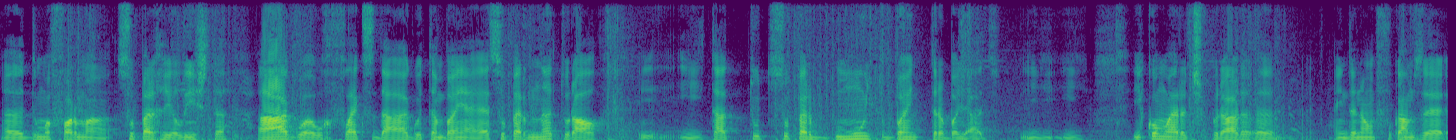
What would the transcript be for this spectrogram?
ah, de uma forma super realista, a água, o reflexo da água também é, é super natural e está tudo super muito bem trabalhado. E, e, e como era de esperar, ah, ainda não focámos a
